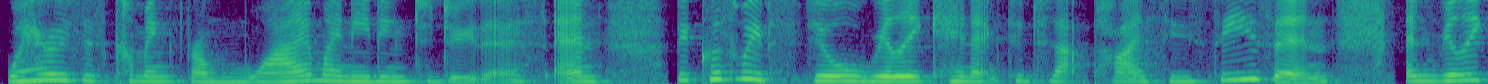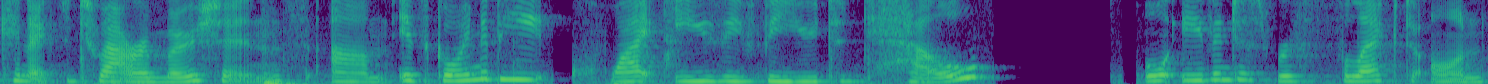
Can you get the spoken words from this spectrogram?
where is this coming from, why am I needing to do this? And because we've still really connected to that Pisces season and really connected to our emotions, um, it's going to be quite easy for you to tell or even just reflect on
